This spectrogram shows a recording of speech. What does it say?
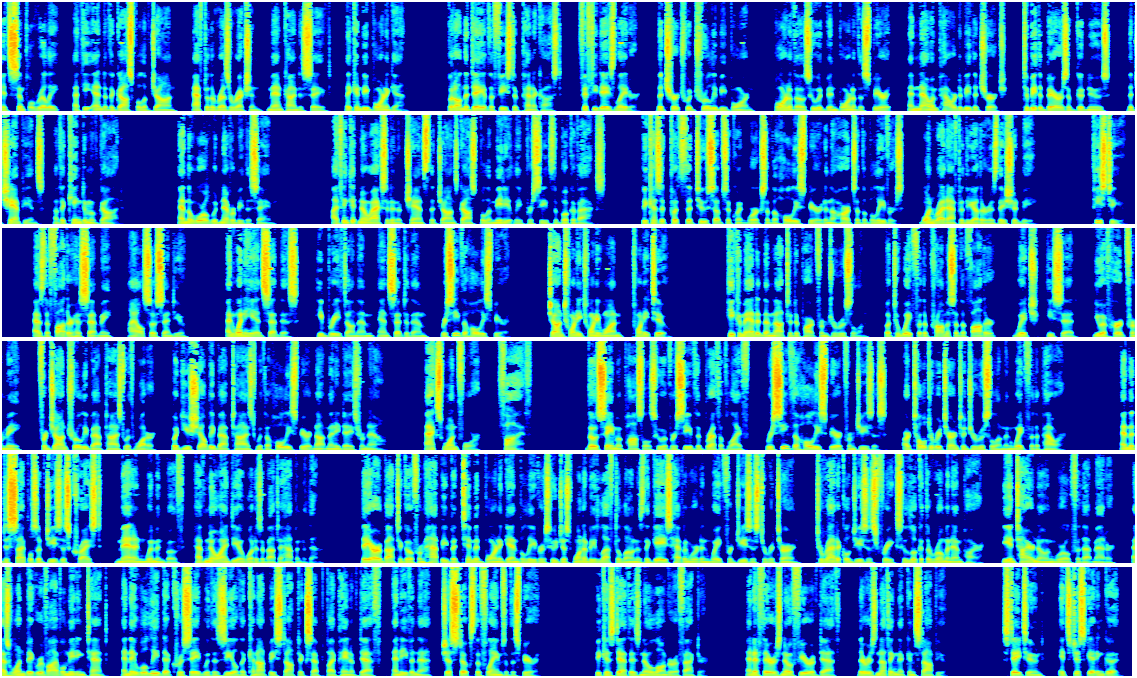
It's simple, really. At the end of the Gospel of John, after the resurrection, mankind is saved, they can be born again. But on the day of the Feast of Pentecost, 50 days later, the church would truly be born, born of those who had been born of the Spirit, and now empowered to be the church, to be the bearers of good news, the champions of the kingdom of God. And the world would never be the same. I think it no accident of chance that John's Gospel immediately precedes the book of Acts. Because it puts the two subsequent works of the Holy Spirit in the hearts of the believers, one right after the other as they should be. Peace to you. As the Father has sent me, I also send you. And when he had said this, he breathed on them and said to them, Receive the Holy Spirit. John 20 21, 22. He commanded them not to depart from Jerusalem, but to wait for the promise of the Father, which, he said, You have heard from me, for John truly baptized with water, but you shall be baptized with the Holy Spirit not many days from now. Acts 1 4, 5. Those same apostles who have received the breath of life, received the Holy Spirit from Jesus, are told to return to Jerusalem and wait for the power. And the disciples of Jesus Christ, men and women both, have no idea what is about to happen to them. They are about to go from happy but timid born again believers who just want to be left alone as they gaze heavenward and wait for Jesus to return, to radical Jesus freaks who look at the Roman Empire, the entire known world for that matter, as one big revival meeting tent, and they will lead that crusade with a zeal that cannot be stopped except by pain of death, and even that just stokes the flames of the Spirit. Because death is no longer a factor. And if there is no fear of death, there is nothing that can stop you. Stay tuned, it's just getting good.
